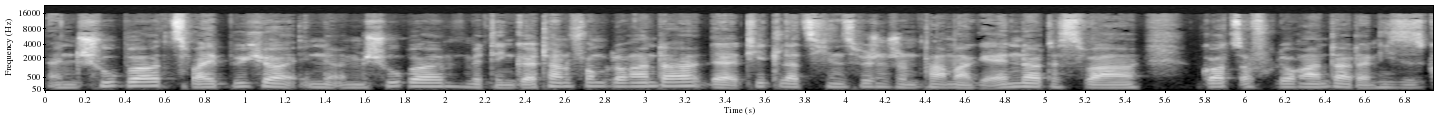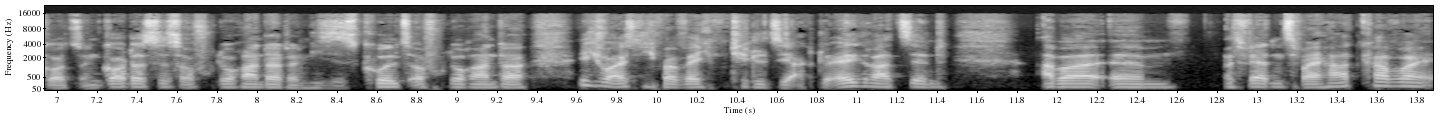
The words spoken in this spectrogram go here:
ein Schuber, zwei Bücher in einem Schuber mit den Göttern von Gloranta. Der Titel hat sich inzwischen schon ein paar Mal geändert. Das war Gods of Gloranta, dann hieß es Gods and Goddesses of Gloranta, dann hieß es Cults of Gloranta. Ich weiß nicht, bei welchem Titel sie aktuell gerade sind, aber ähm, es werden zwei Hardcover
